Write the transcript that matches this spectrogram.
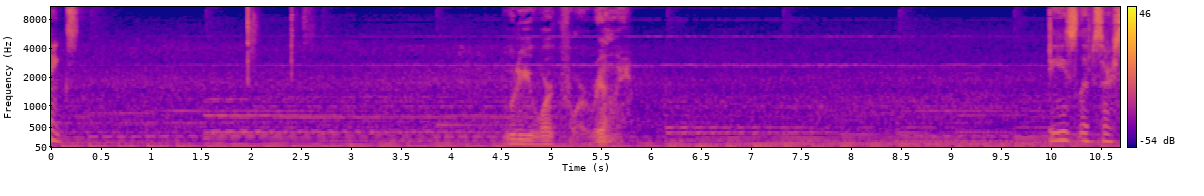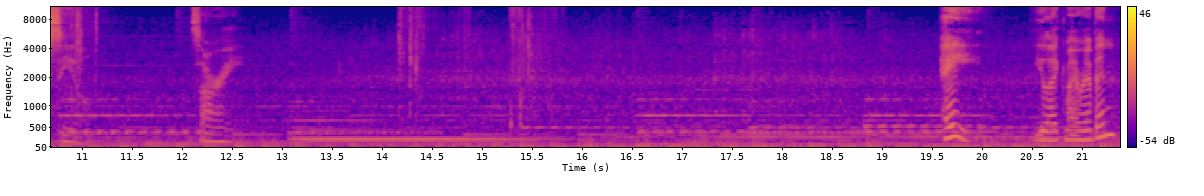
Thanks. Who do you work for, really? These lips are sealed. Sorry. Hey, you like my ribbon?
